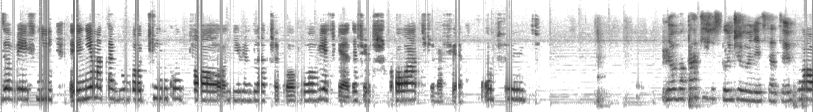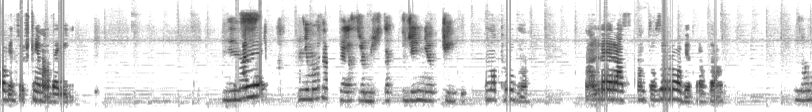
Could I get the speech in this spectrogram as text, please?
Widzowie, jeśli y, nie ma tak długo odcinku, to nie wiem dlaczego, bo wiecie, też jest szkoła, trzeba się uczyć, No wakacje się skończyły niestety, no więc już nie ma daily. więc Ale nie można teraz robić tak codziennie odcinku. no trudno. Ale raz tam to zrobię, prawda? No,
